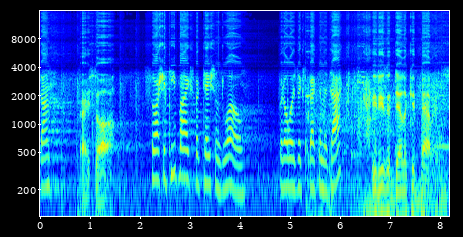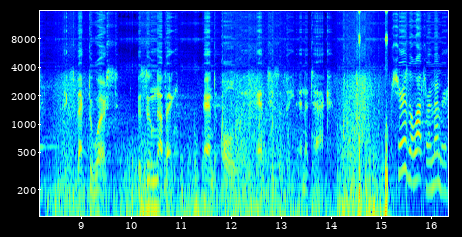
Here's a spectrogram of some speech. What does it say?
ready for them this time. I saw. So I should keep my expectations low, but always expect an attack? It is a delicate balance. Expect the worst. Assume nothing. And always anticipate an attack. Sure is a lot to remember.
